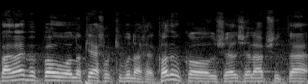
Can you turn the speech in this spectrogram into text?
פעמיים פה הוא לוקח לכיוון אחר. קודם כל, הוא שואל שאלה פשוטה.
